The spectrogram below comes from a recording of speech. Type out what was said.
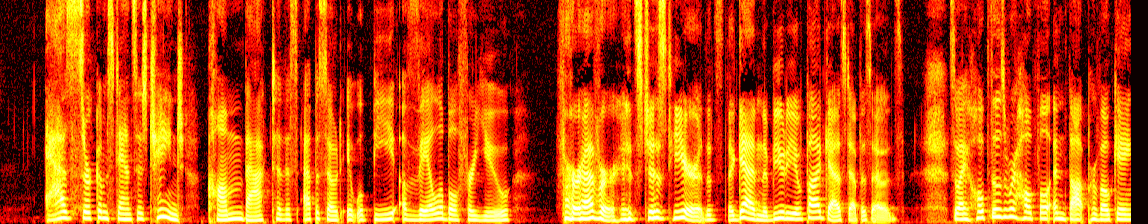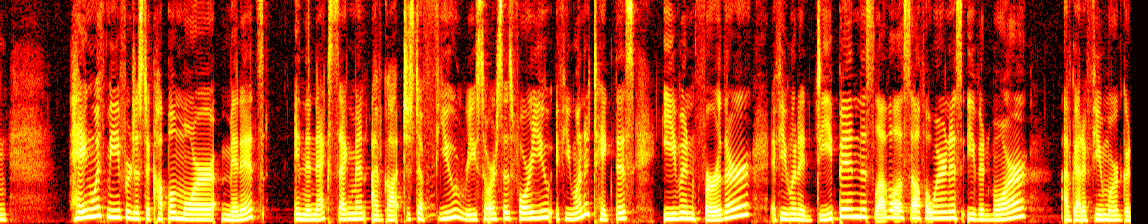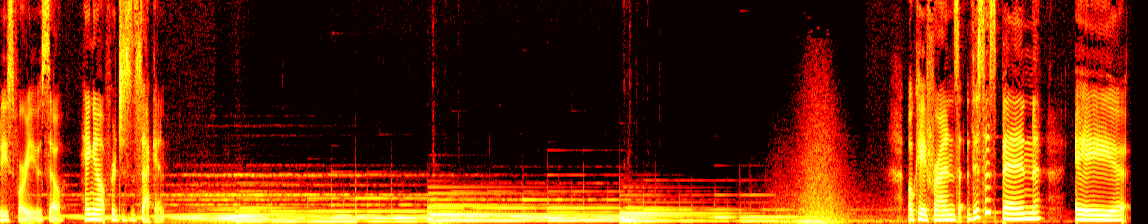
as circumstances change, come back to this episode. It will be available for you forever. It's just here. That's again the beauty of podcast episodes. So I hope those were helpful and thought provoking. Hang with me for just a couple more minutes. In the next segment, I've got just a few resources for you. If you want to take this even further, if you want to deepen this level of self awareness even more, I've got a few more goodies for you. So hang out for just a second. Okay, friends, this has been a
